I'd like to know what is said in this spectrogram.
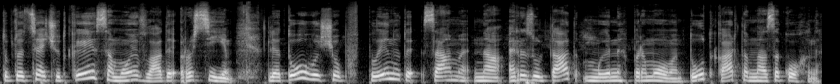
тобто це чутки самої влади Росії для того, щоб вплинути саме на результат мирних перемовин. Тут карта в нас закоханих.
